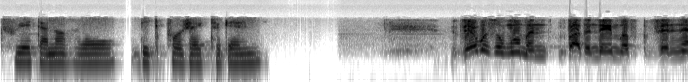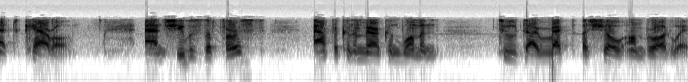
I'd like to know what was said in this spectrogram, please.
create another big project again? There was a woman by the name of Vinette Carroll, and she was the first African American woman to direct a show on Broadway.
